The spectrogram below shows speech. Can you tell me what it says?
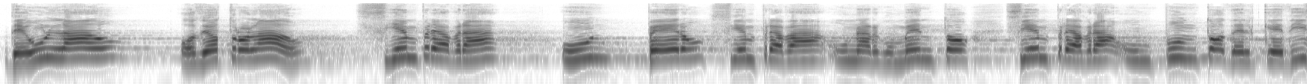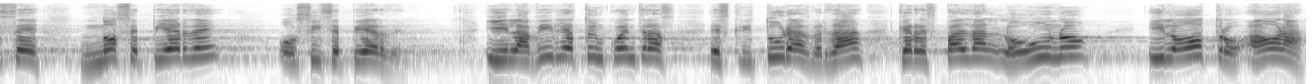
de un lado o de otro lado, siempre habrá un pero, siempre habrá un argumento, siempre habrá un punto del que dice no se pierde o sí se pierde. Y en la Biblia tú encuentras escrituras, ¿verdad?, que respaldan lo uno y lo otro. Ahora,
